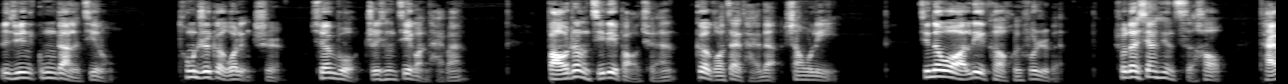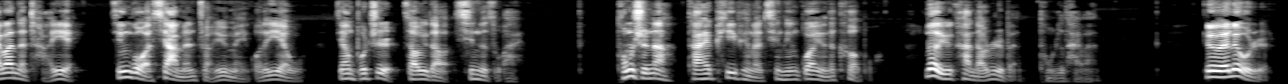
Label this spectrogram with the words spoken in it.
日军攻占了基隆，通知各国领事，宣布执行接管台湾，保证极力保全。各国在台的商务利益，金德沃立刻回复日本，说他相信此后台湾的茶叶经过厦门转运美国的业务将不致遭遇到新的阻碍。同时呢，他还批评了清廷官员的刻薄，乐于看到日本统治台湾。六月六日，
